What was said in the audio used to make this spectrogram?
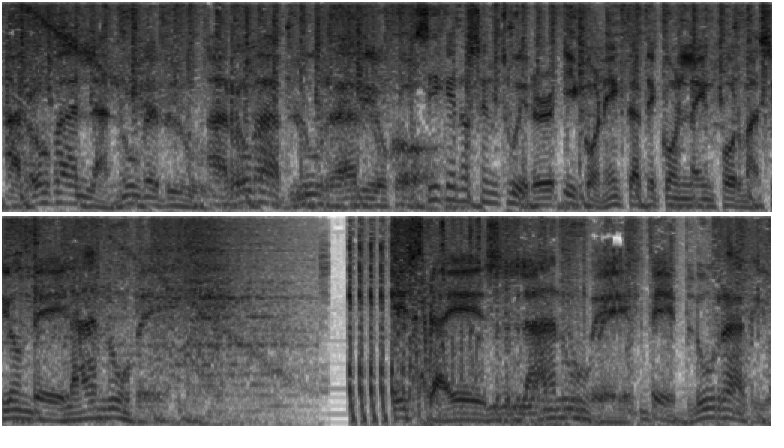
Arroba la nube blue. Arroba blue radio com. Síguenos en Twitter y conéctate con la información de la nube. Esta es la nube de Blue Radio.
